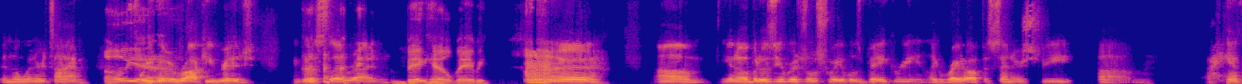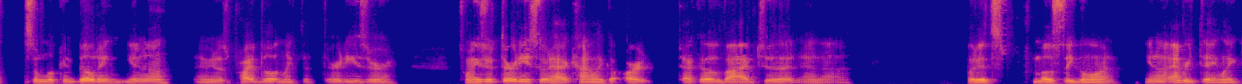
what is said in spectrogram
in the wintertime. Oh yeah, before you go to Rocky Ridge and go sled riding. Big Hill, baby. um, you know, but it was the original Schwebel's Bakery, like right off of Center Street. Um, a handsome looking building, you know. I mean, it was probably built in like the 30s or 20s or 30s, so it had kind of like an Art Deco vibe to it, and uh, but it's mostly gone. You know, everything like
